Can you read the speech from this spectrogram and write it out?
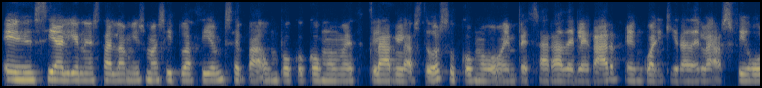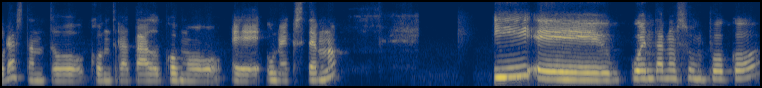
eh, si alguien está en la misma situación, sepa un poco cómo mezclar las dos o cómo empezar a delegar en cualquiera de las figuras, tanto contratado como eh, un externo. Y eh, cuéntanos un poco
